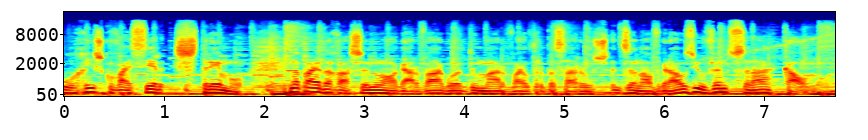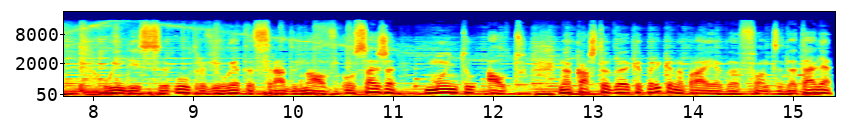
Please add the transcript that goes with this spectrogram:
o risco vai ser extremo. Na Praia da Rocha, no Algarve, a água do mar vai ultrapassar os 19 graus e o vento será calmo. O índice ultravioleta será de 9, ou seja, muito alto. Na costa da Caparica, na praia da Fonte da Telha,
